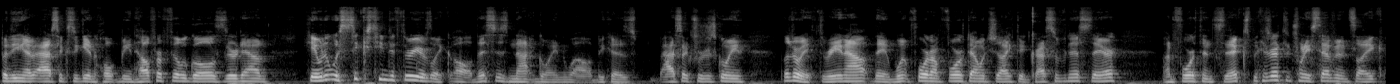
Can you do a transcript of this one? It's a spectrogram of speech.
But then you have Aztecs again being held for field goals. They're down. Okay, when it was 16 to three, I was like, oh, this is not going well because Aztecs were just going literally three and out. They went for it on fourth down, which you like the aggressiveness there on fourth and six because they're at the 27. It's like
